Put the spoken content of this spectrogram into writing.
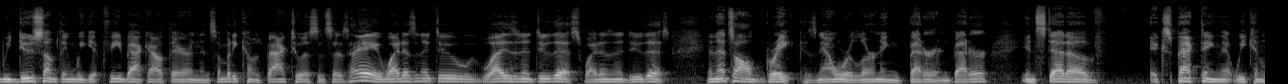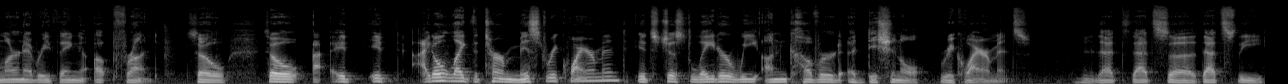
we do something, we get feedback out there, and then somebody comes back to us and says, "Hey, why doesn't it do? Why doesn't it do this? Why doesn't it do this?" And that's all great because now we're learning better and better instead of expecting that we can learn everything up front. So so uh, it it I don't like the term missed requirement. It's just later we uncovered additional requirements. That's that's uh, that's the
